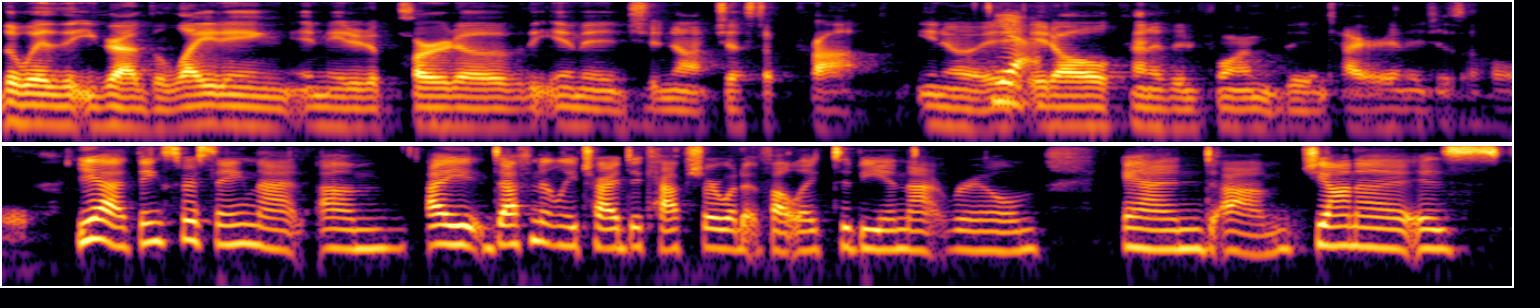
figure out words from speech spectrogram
the way that you grabbed the lighting and made it a part of the image and not just a prop. You know, it, Yeah. it all kind of informed the entire image as a whole. Yeah, thanks for saying that. Um, I definitely tried to capture what it felt like to be in that room. And um, Gianna is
